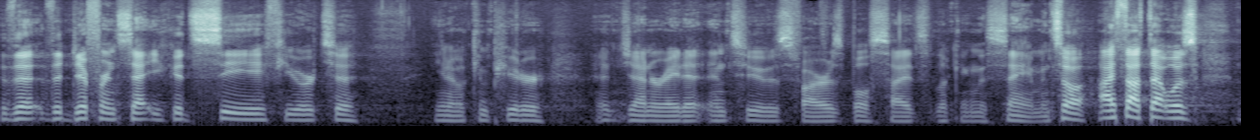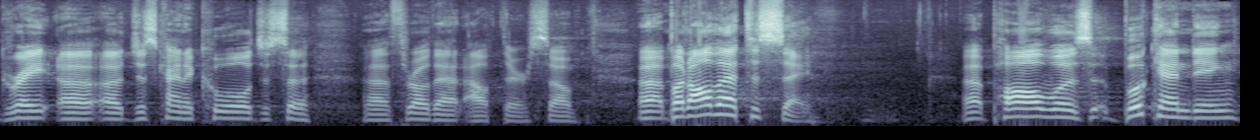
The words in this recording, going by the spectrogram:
the, the difference that you could see if you were to, you know, computer generate it into as far as both sides looking the same. And so I thought that was great, uh, uh, just kind of cool, just to uh, throw that out there. So, uh, but all that to say, Paul was bookending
